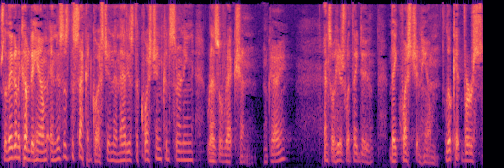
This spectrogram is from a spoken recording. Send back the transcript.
So they're going to come to him, and this is the second question, and that is the question concerning resurrection. Okay? And so here's what they do they question him. Look at verse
